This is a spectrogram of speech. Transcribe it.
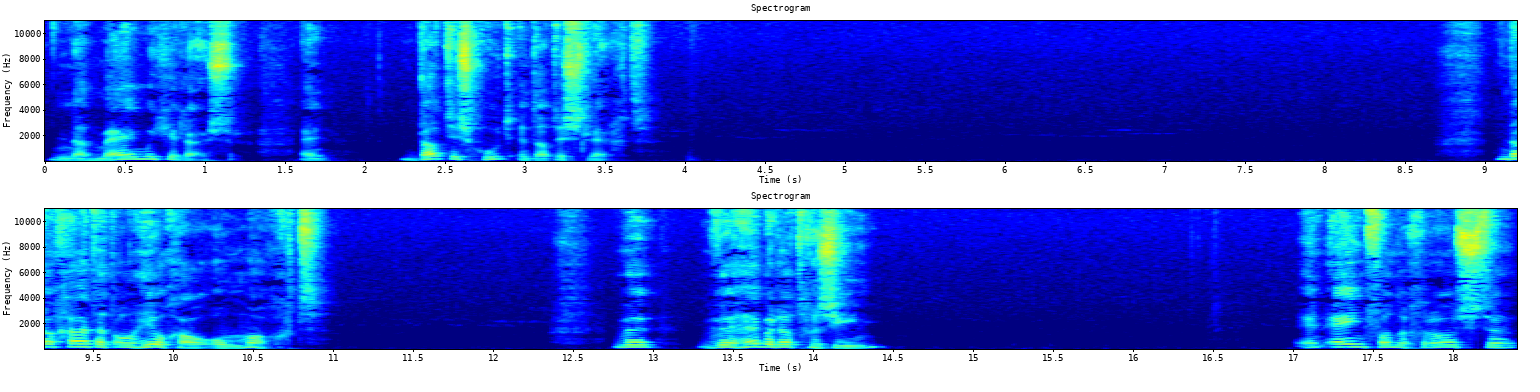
naar mij moet je luisteren. En dat is goed en dat is slecht. Dan gaat het al heel gauw om macht. We, we hebben dat gezien in een van de grootste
